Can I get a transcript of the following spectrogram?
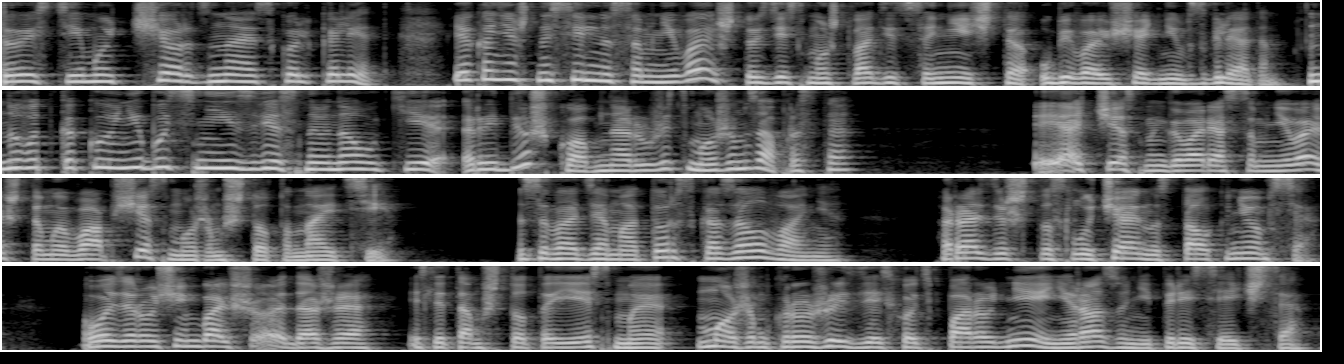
То есть ему черт знает сколько лет. Я, конечно, сильно сомневаюсь, что здесь может водиться нечто, убивающее одним взглядом. Но вот какую-нибудь неизвестную науке рыбешку обнаружить можем запросто. Я, честно говоря, сомневаюсь, что мы вообще сможем что-то найти. Заводя мотор, сказал Ваня. Разве что случайно столкнемся. Озеро очень большое, даже если там что-то есть, мы можем кружить здесь хоть пару дней и ни разу не пересечься».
